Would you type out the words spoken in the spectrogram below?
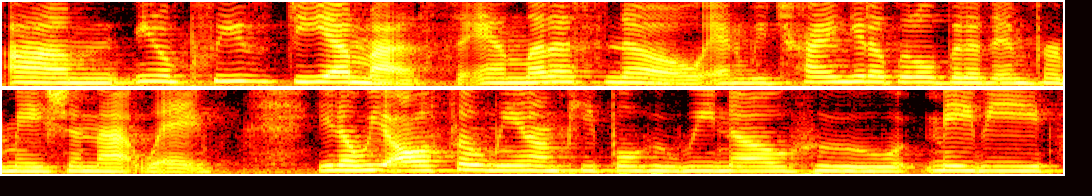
um, you know, please DM us and let us know. And we try and get a little bit of information that way. You know, we also lean on people who we know who maybe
